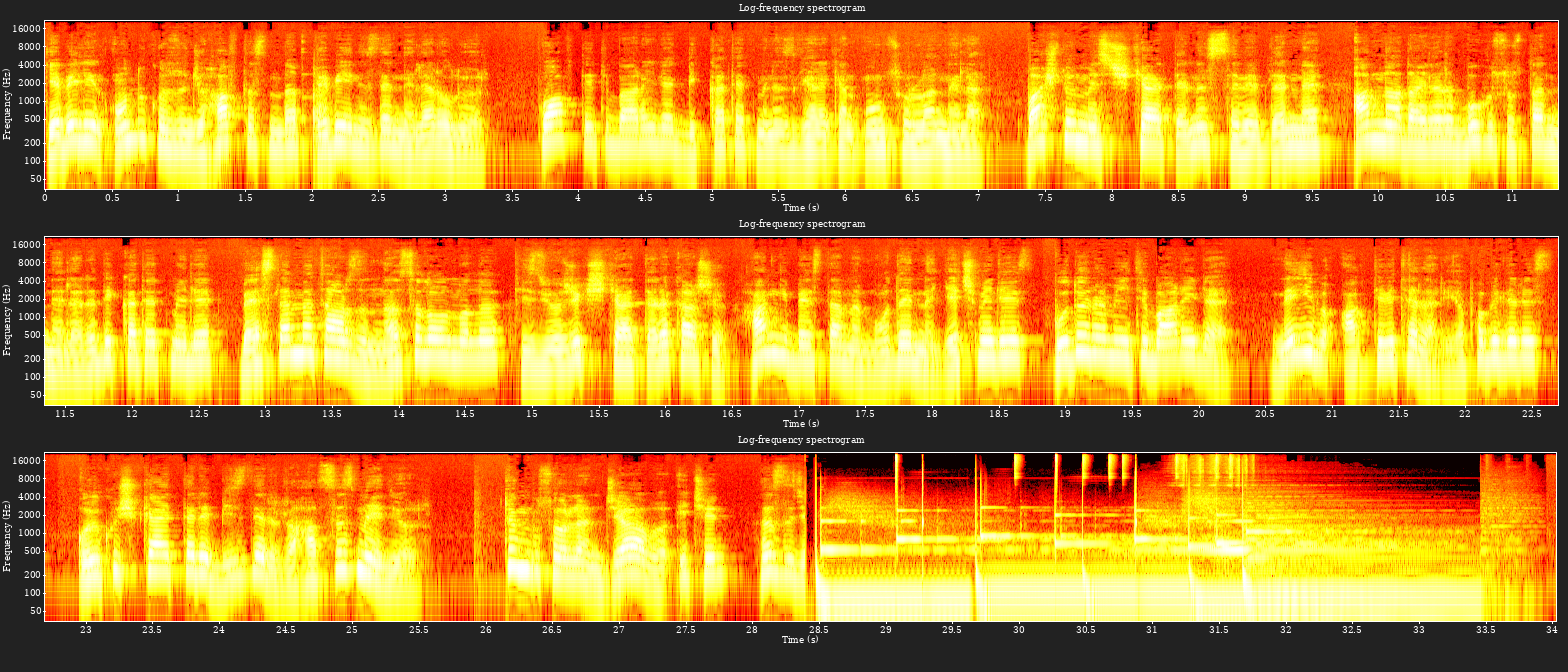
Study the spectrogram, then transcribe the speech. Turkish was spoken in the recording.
Gebeliğin 19. haftasında bebeğinizde neler oluyor? Bu hafta itibariyle dikkat etmeniz gereken unsurlar neler? Baş dönmesi şikayetlerinin sebepleri ne? Anne adayları bu hususta nelere dikkat etmeli? Beslenme tarzı nasıl olmalı? Fizyolojik şikayetlere karşı hangi beslenme modeline geçmeliyiz? Bu dönem itibariyle ne gibi aktiviteler yapabiliriz? Uyku şikayetleri bizleri rahatsız mı ediyor? Tüm bu soruların cevabı için hızlıca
